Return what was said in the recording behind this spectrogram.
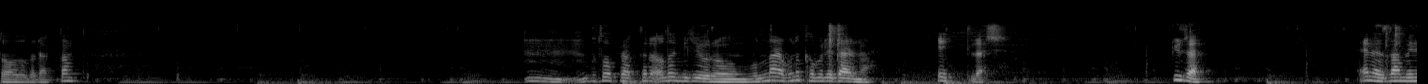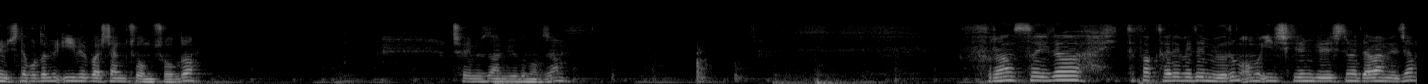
Doğal olaraktan. Hmm, bu toprakları alabiliyorum. Bunlar bunu kabul eder mi? Ettiler. Güzel. En azından benim için de burada bir iyi bir başlangıç olmuş oldu. Çayımızdan bir yudum alacağım. Fransa ile ittifak talep edemiyorum ama ilişkilerimi geliştirmeye devam edeceğim.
